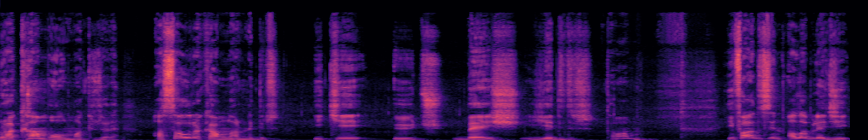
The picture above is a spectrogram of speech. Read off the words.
rakam olmak üzere. Asal rakamlar nedir? 2, 3, 5, 7'dir. Tamam mı? ifadesinin alabileceği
